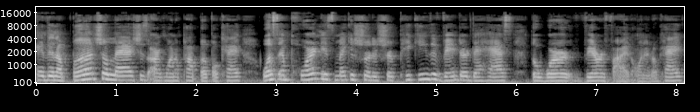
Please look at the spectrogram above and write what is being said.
and then a bunch of lashes are going to pop up okay? What's important is making sure that you're picking the vendor that has the word verified on it okay?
